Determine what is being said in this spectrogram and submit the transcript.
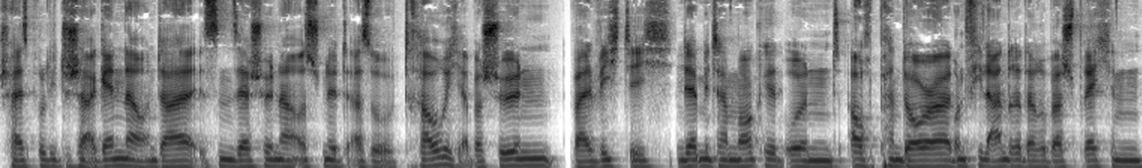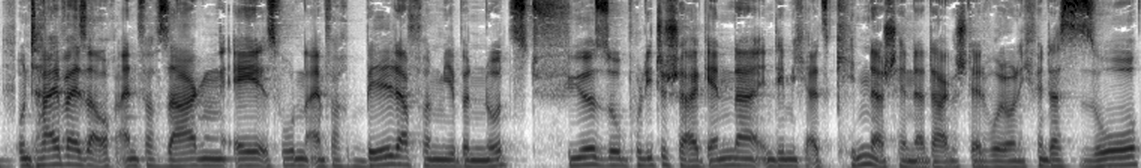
scheißpolitische Agenda. Und da ist ein sehr schöner Ausschnitt, also traurig, aber schön, weil wichtig, in der Metamorphic und auch Pandora und viele andere darüber sprechen und teilweise auch einfach sagen, ey, es wurden einfach Bilder von mir benutzt für so politische Agenda, indem ich als Kinderschänder dargestellt wurde. Und ich finde das so,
